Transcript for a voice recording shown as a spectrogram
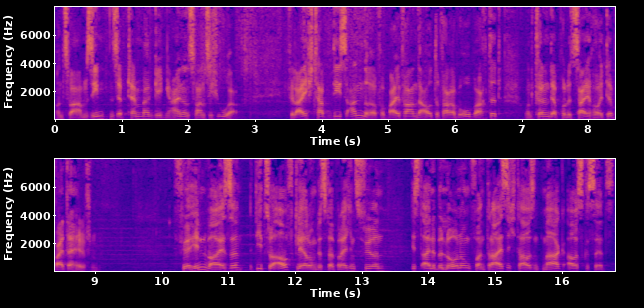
Und zwar am 7. September gegen 21 Uhr. Vielleicht haben dies andere vorbeifahrende Autofahrer beobachtet und können der Polizei heute weiterhelfen. Für Hinweise, die zur Aufklärung des Verbrechens führen, ist eine Belohnung von 30.000 Mark ausgesetzt.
